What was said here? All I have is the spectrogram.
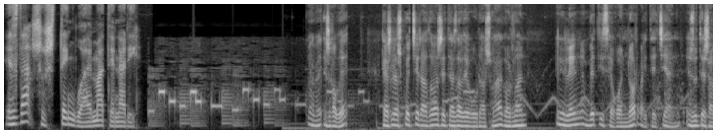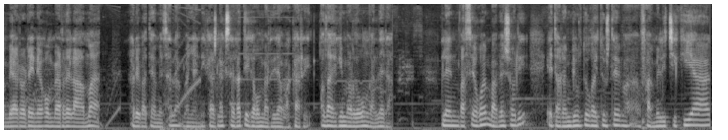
Ez da sostengua ematen ari. Ez gaude. Kasle asko etxera doaz eta ez daude gurasoak, orduan lehen beti zegoen norbait etxean. Ez dute esan behar orain egon behar dela ama, gari batean bezala, baina ikasleak zergatik egon behar dira bakarri. Hau da egin behar dugun galdera. Lehen bat zegoen, babes hori, eta orain bihurtu gaituzte ba, famili txikiak,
